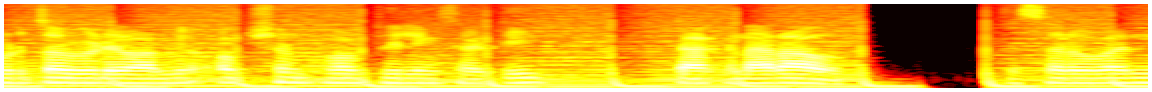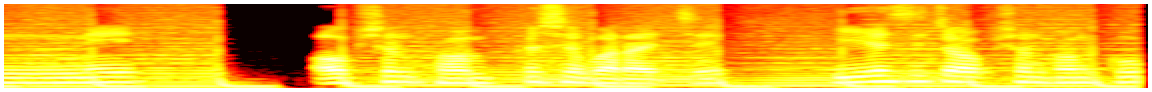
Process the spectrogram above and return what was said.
पुढचा व्हिडिओ आम्ही ऑप्शन फॉर्म फिलिंगसाठी टाकणार आहोत. तर सर्वांनी ऑप्शन फॉर्म कसे भरायचे? ई एस सीचे ऑप्शन फॉर्म खूप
